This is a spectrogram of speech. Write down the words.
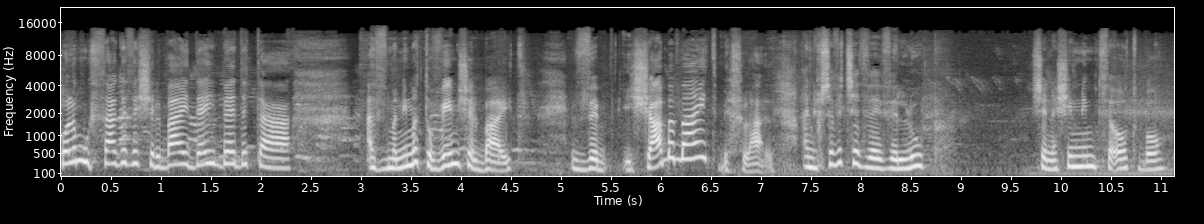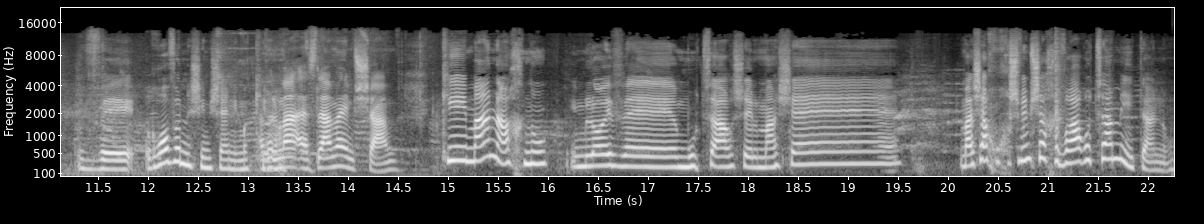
כל המושג הזה של בית די איבד את ה, הזמנים הטובים של בית. ואישה בבית, בכלל. אני חושבת שזה איזה לופ שנשים נמצאות בו, ורוב הנשים שאני מכירה... אבל מה, אז למה הם שם? כי מה אנחנו, אם לא איזה מוצר של מה ש... מה שאנחנו חושבים שהחברה רוצה מאיתנו.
